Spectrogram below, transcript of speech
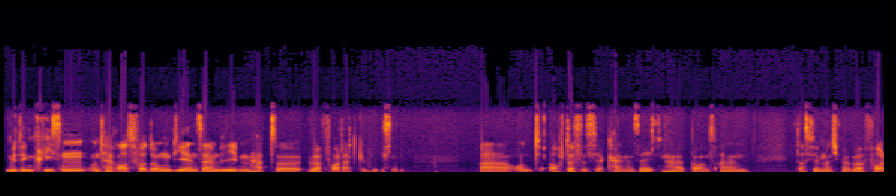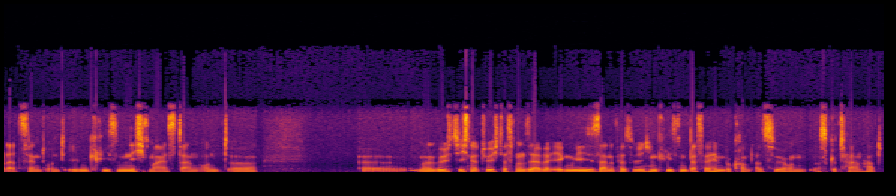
mit den Krisen und Herausforderungen, die er in seinem Leben hatte, überfordert gewesen. Äh, und auch das ist ja keine Seltenheit bei uns allen, dass wir manchmal überfordert sind und eben Krisen nicht meistern. Und äh, äh man wünscht sich natürlich, dass man selber irgendwie seine persönlichen Krisen besser hinbekommt, als Sören es getan hat.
